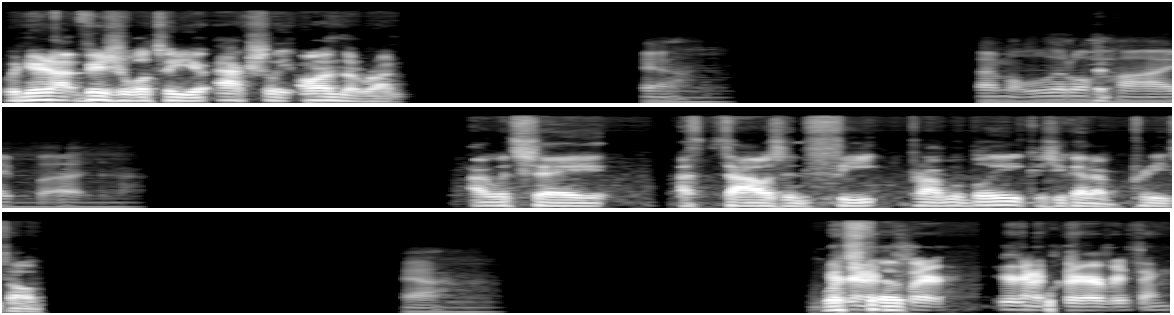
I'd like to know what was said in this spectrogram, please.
When you're not visual till you're actually on the run. Yeah. I'm a little But- high, but I would say a thousand feet probably because you got a pretty tall. You're gonna the? clear. You're gonna clear everything.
